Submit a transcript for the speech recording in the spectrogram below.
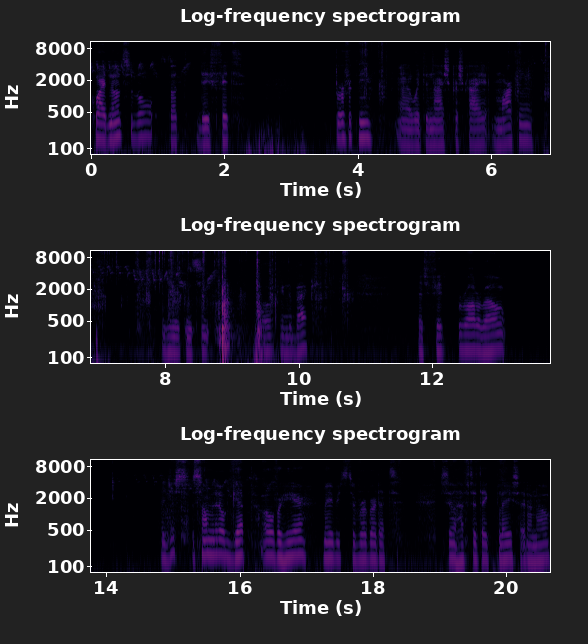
quite noticeable but they fit perfectly uh, with the nice Qashqai marking. And here you can see both in the back. It fit rather well. And just some little gap over here. Maybe it's the rubber that still have to take place. I don't know.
